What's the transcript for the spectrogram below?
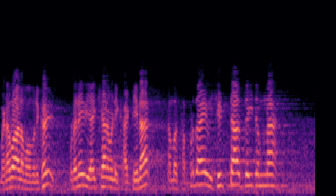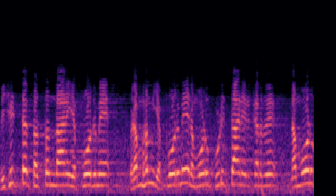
மணவாளம் அவர்கள் உடனே வியாக்கியானம் பண்ணி காட்டினார் நம்ம சம்பிரதாயம் விசிஷ்டாத்வைதம்னா விசிட்ட தத்துவம் தானே எப்போதுமே. பிரம்மம் எப்போதுமே நம்மோடு கூடித்தான் இருக்கிறது. நம்மோடு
